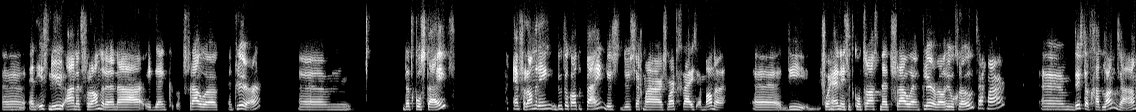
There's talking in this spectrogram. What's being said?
Uh, en is nu aan het veranderen naar, ik denk, vrouwen en kleur. Um, dat kost tijd. En verandering doet ook altijd pijn. Dus, dus zeg maar zwart, grijs en mannen. Uh, die, voor hen is het contrast met vrouwen en kleur wel heel groot, zeg maar. Um, dus dat gaat langzaam.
